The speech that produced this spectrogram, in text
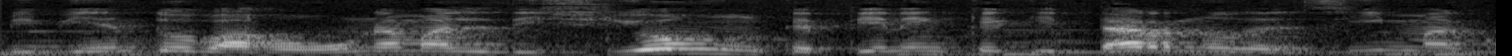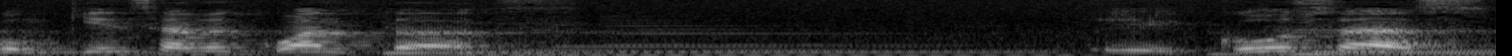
viviendo bajo una maldición que tienen que quitarnos de encima con quién sabe cuántas eh, cosas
